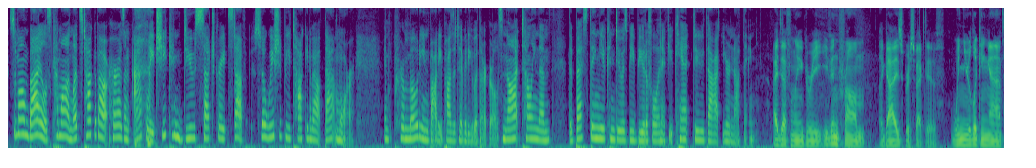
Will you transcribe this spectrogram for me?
Simone Biles, come on, let's talk about her as an athlete. she can do such great stuff. So we should be talking about that more and promoting body positivity with our girls, not telling them the best thing you can do is be beautiful, and if you can't do that, you're nothing. I definitely agree. Even from a guy's perspective, when you're looking at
